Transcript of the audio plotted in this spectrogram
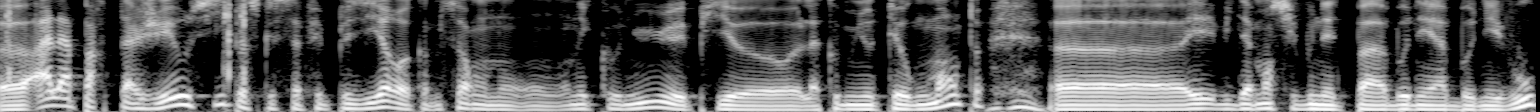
euh, à la partager aussi parce que ça fait plaisir, comme ça on, est connu et puis euh, la communauté augmente. évidemment si vous n'êtes pas abonné, abonnez-vous.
